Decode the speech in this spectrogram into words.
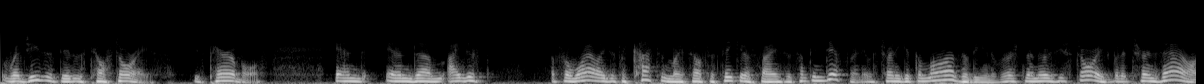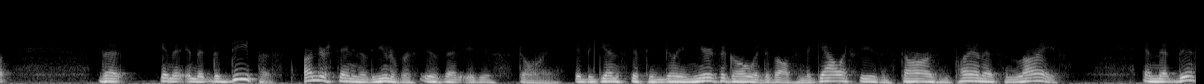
what Jesus did was tell stories, these parables, and and um, I just for a while, I just accustomed myself to thinking of science as something different. It was trying to get the laws of the universe, and then there was these stories. But it turns out that in, the, in the, the deepest understanding of the universe is that it is story. It begins 15 billion years ago. It develops into galaxies and stars and planets and life, and that this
